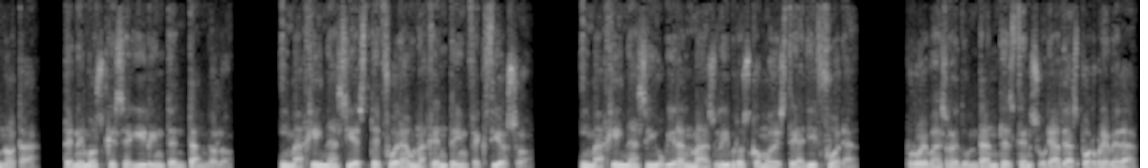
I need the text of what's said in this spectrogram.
Nota. Tenemos que seguir intentándolo. Imagina si este fuera un agente infeccioso. Imagina si hubieran más libros como este allí fuera. Pruebas redundantes censuradas por brevedad.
